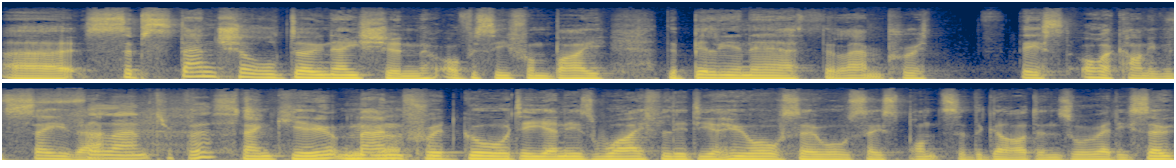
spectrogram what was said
uh, substantial donation, obviously, from by the billionaire philanthropist. Oh, I can't even say that. Philanthropist. Thank you, Manfred Gorvy and his wife Lydia, who also also sponsored the gardens already. So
